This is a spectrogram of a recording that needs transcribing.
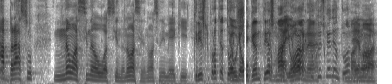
Abraço. Não assina ou assina, não assina, não assina e-mail aqui. Cristo protetor, É o que é o gigantesco, é maior, maior, que né? o Cristo Redentor. Maior. Ele é maior.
